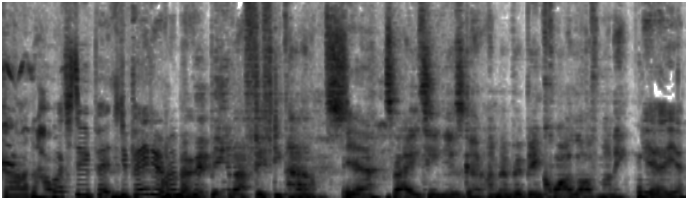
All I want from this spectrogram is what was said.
god! And How much did you pay? Did you pay? Do you I remember? remember it being about £50. Yeah. It's about 18 years ago. I remember it being quite a lot of money. Yeah, yeah.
